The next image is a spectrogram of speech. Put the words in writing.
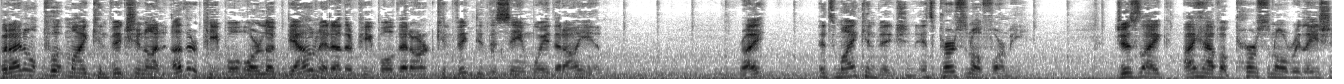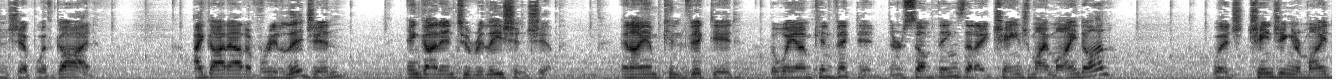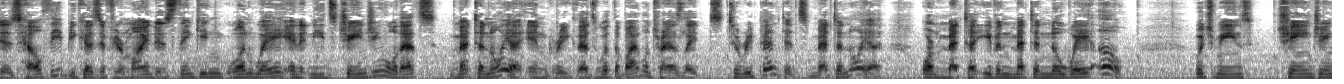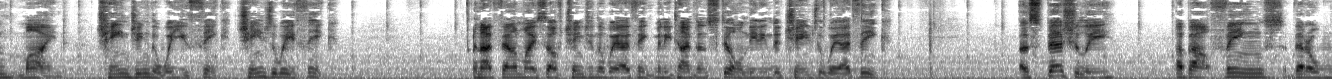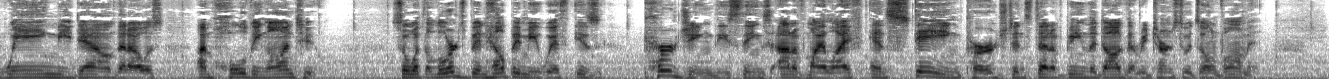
but I don't put my conviction on other people or look down at other people that aren't convicted the same way that I am. Right? It's my conviction. It's personal for me. Just like I have a personal relationship with God. I got out of religion and got into relationship. And I am convicted the way I'm convicted. There's some things that I change my mind on which changing your mind is healthy because if your mind is thinking one way and it needs changing, well, that's metanoia in Greek. That's what the Bible translates to repentance, metanoia, or meta, even metanoeo, which means changing mind, changing the way you think, change the way you think. And I've found myself changing the way I think many times and still needing to change the way I think, especially about things that are weighing me down that I was I'm holding on to. So what the Lord's been helping me with is purging these things out of my life and staying purged instead of being the dog that returns to its own vomit.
